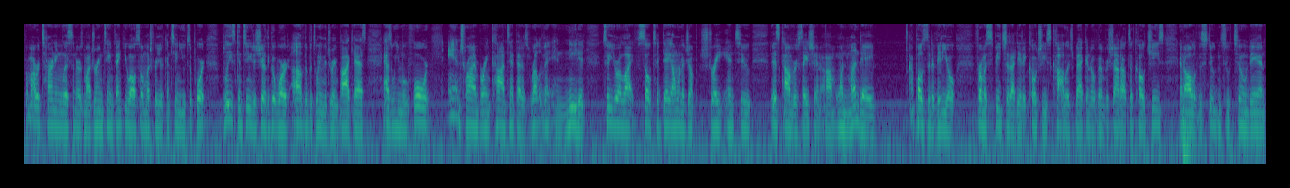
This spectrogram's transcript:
for my returning listeners, my dream team, thank you all so much for your continued support. Please continue to share the good word of the Between the Dream podcast as we move forward and try and bring content that is relevant and needed to your life. So, today I want to jump straight into this conversation. Um, on Monday, I posted a video from a speech that I did at Cochise College back in November. Shout out to Cochise and all of the students who've tuned in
